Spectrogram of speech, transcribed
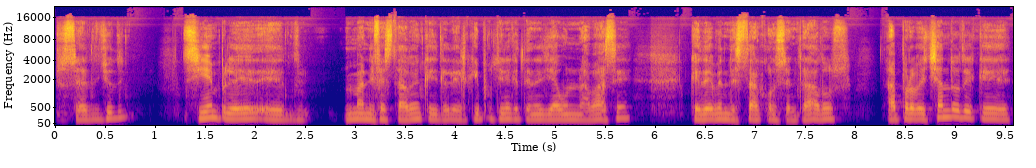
medio yo siempre he manifestado en que el equipo tiene que tener ya una base, que deben de estar concentrados, aprovechando de que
